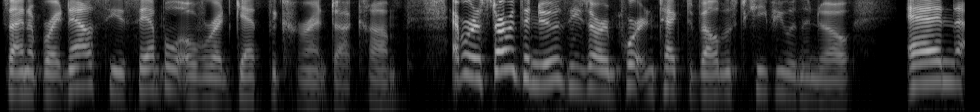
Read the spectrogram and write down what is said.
Sign up right now. See a sample over at getthecurrent.com. And we're going to start with the news. These are important tech developments to keep you in the know. And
